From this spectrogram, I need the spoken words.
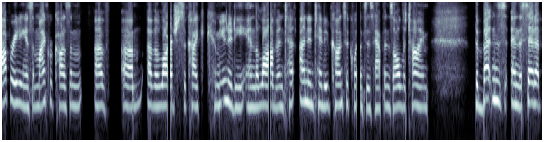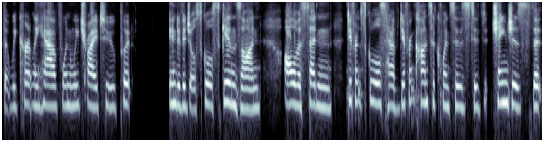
operating as a microcosm of um, of a large Sakai community and the law of unintended consequences happens all the time. The buttons and the setup that we currently have when we try to put individual school skins on, all of a sudden different schools have different consequences to changes that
